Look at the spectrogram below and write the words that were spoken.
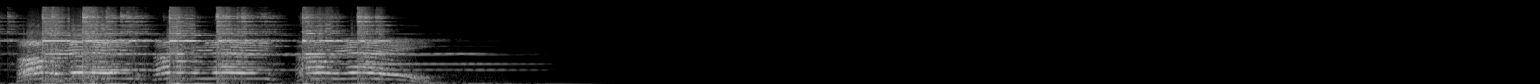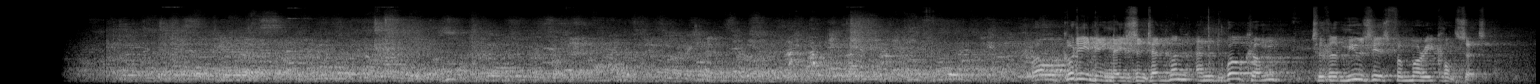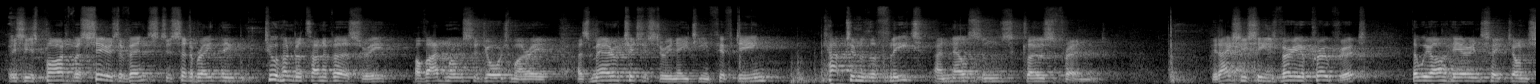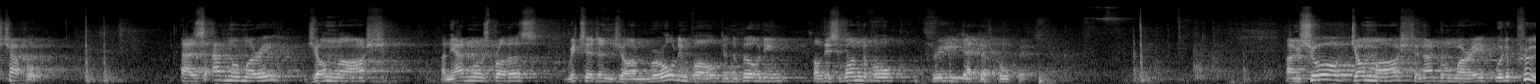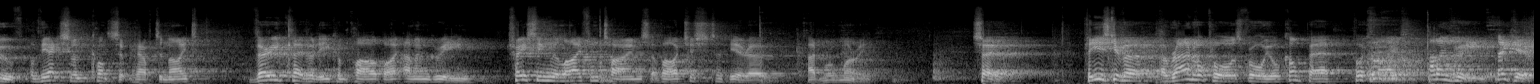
Oh yay! Oh yay! Oh yay! Well, good evening, ladies and gentlemen, and welcome to the Muses from Murray concert. This is part of a series of events to celebrate the 200th anniversary of Admiral Sir George Murray as Mayor of Chichester in 1815, Captain of the Fleet and Nelson's close friend. It actually seems very appropriate that we are here in St John's Chapel, as Admiral Murray, John Marsh, and the Admiral's brothers, Richard and John, were all involved in the building of this wonderful three-decker pulpit. I'm sure John Marsh and Admiral Murray would approve of the excellent concert we have tonight, very cleverly compiled by Alan Green, tracing the life and times of our Chichester hero, Admiral Murray. So, please give a, a round of applause for all your compare for tonight, Alan Green. Thank you.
